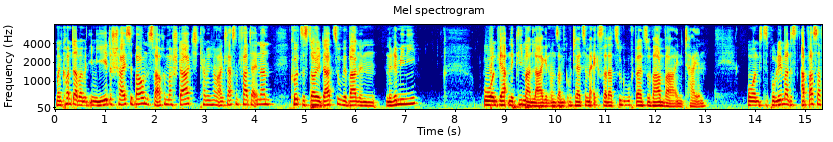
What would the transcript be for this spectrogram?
Man konnte aber mit ihm jede Scheiße bauen. Das war auch immer stark. Ich kann mich noch an Klassenfahrt erinnern. Kurze Story dazu. Wir waren in, in Rimini und wir hatten eine Klimaanlage in unserem Hotelzimmer extra dazu gebucht, weil es so warm war in Italien. Und das Problem war, das Abwasser,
